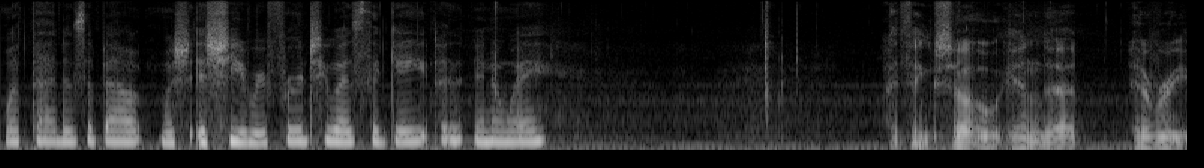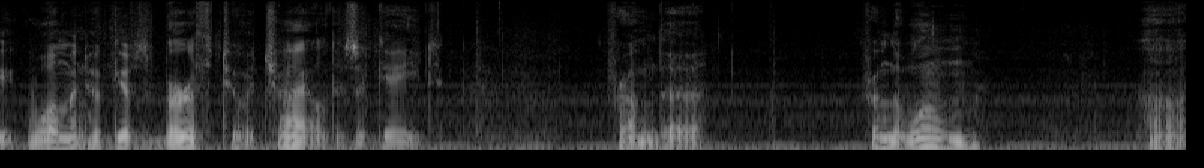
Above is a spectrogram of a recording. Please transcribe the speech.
what that is about? Was, is she referred to as the gate in a way? I think so, in that every woman who gives birth to a child is a gate from the from the womb uh,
